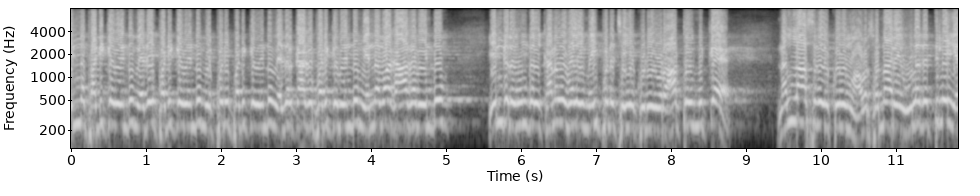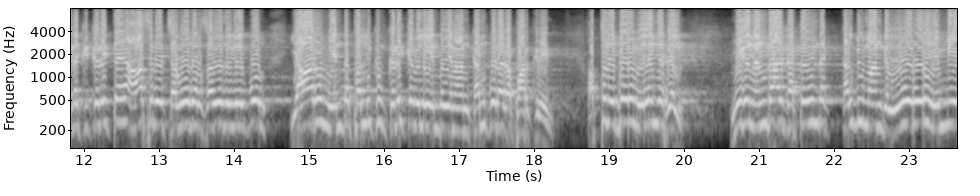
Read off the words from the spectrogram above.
என்ன படிக்க வேண்டும் எதை படிக்க வேண்டும் எப்படி படிக்க வேண்டும் எதற்காக படிக்க வேண்டும் என்னவாக ஆக வேண்டும் என்கிற உங்கள் கனவுகளை மெய்ப்பட செய்யக்கூடிய ஒரு ஆற்றல் மிக்க நல்லாசிரியர் குழுமம். அவர் சொன்னாரே உலகத்திலே எனக்கு கிடைத்த ஆசிரியர் சகோதர சகோதரிகளை போல் யாரும் எந்த பள்ளிக்கும் கிடைக்கவில்லை என்பதை நான் கண்கூடாக பார்க்கிறேன். அத்தனை பேரும் இளைஞர்கள். மிக நன்றாக கற்றறிந்த கல்விமான்கள். ஒவ்வொருவரும் எம்ஏ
